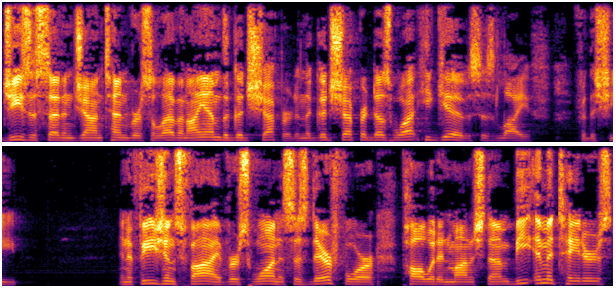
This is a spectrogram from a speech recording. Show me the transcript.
Jesus said in John 10 verse 11, I am the good shepherd. And the good shepherd does what? He gives his life for the sheep. In Ephesians 5 verse 1, it says, Therefore, Paul would admonish them, be imitators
